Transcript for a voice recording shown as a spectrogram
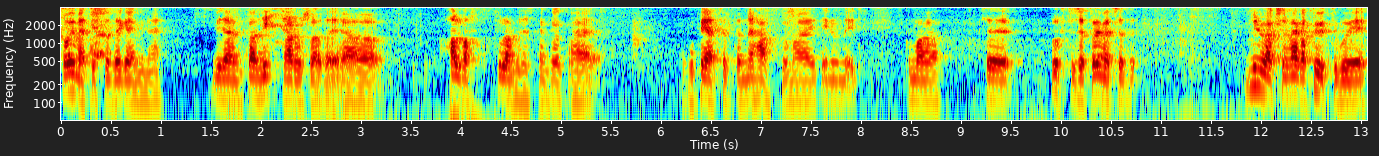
toimetuste tegemine, mida on ka lihtne aru saada ja halvast tulemusest on ka kohe nagu peatselt on näha, kui ma ei teinud neid. kui ma, see õhtused toimetused, minu jaoks on väga tüütu, kui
